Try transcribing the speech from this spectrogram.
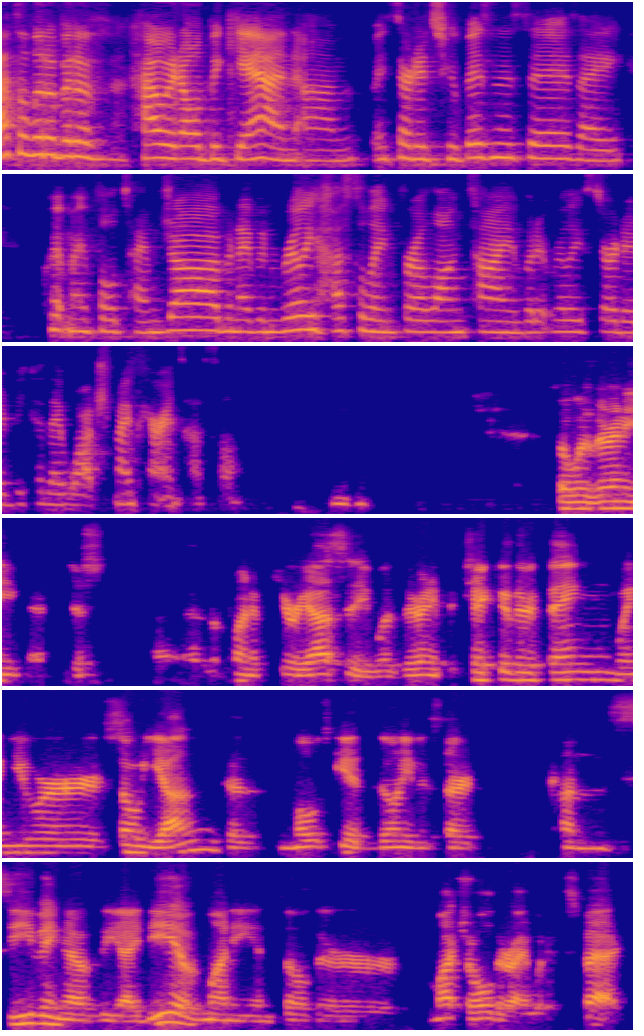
that's a little bit of how it all began. Um, I started two businesses. I quit my full time job, and I've been really hustling for a long time. But it really started because I watched my parents hustle. So, was there any just as a point of curiosity, was there any particular thing when you were so young? Because most kids don't even start conceiving of the idea of money until they're much older, I would expect.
